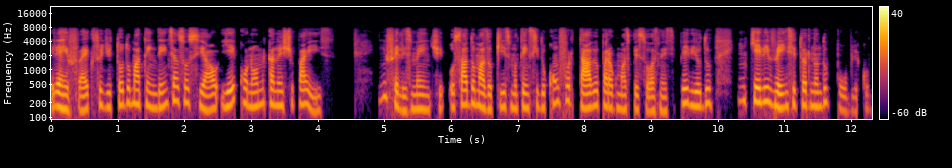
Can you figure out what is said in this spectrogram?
Ele é reflexo de toda uma tendência social e econômica neste país. Infelizmente, o sadomasoquismo tem sido confortável para algumas pessoas nesse período em que ele vem se tornando público.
